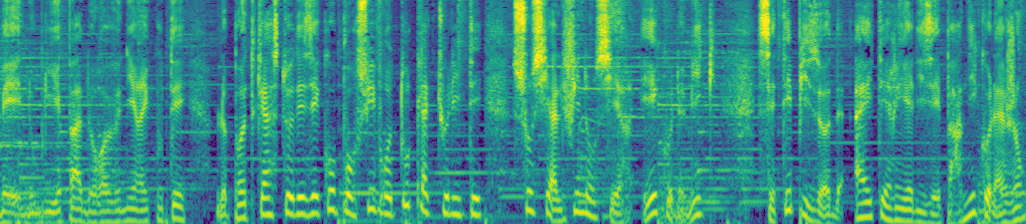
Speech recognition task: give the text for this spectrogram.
Mais n'oubliez pas de revenir écouter le podcast des échos pour suivre toute l'actualité sociale financière et économique, cet épisode a été réalisé par Nicolas Jean,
